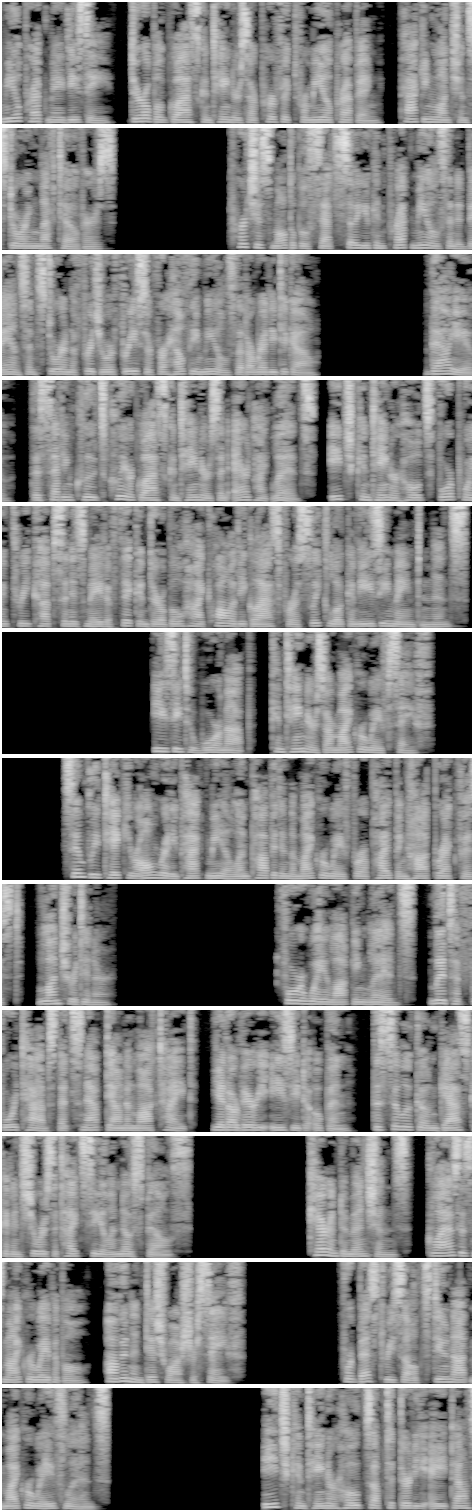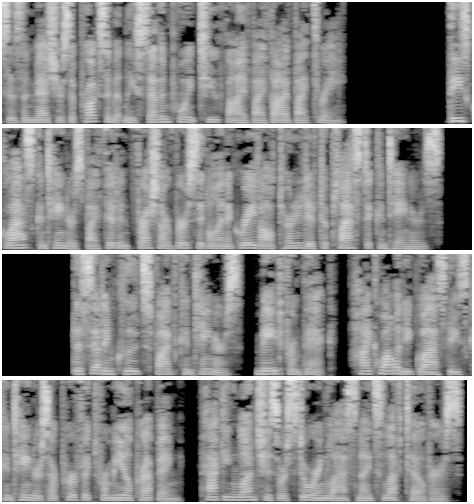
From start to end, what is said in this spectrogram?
Meal prep made easy. Durable glass containers are perfect for meal prepping, packing lunch and storing leftovers. Purchase multiple sets so you can prep meals in advance and store in the fridge or freezer for healthy meals that are ready to go. Value The set includes clear glass containers and airtight lids. Each container holds 4.3 cups and is made of thick and durable high quality glass for a sleek look and easy maintenance. Easy to warm up, containers are microwave safe. Simply take your already packed meal and pop it in the microwave for a piping hot breakfast, lunch or dinner. 4-way locking lids. Lids have four tabs that snap down and lock tight, yet are very easy to open. The silicone gasket ensures a tight seal and no spills. Care and dimensions. Glass is microwavable, oven and dishwasher safe. For best results do not microwave lids. Each container holds up to 38 ounces and measures approximately 7.25 by 5 by 3. These glass containers by Fit and Fresh are versatile and a great alternative to plastic containers. The set includes 5 containers, made from thick, high-quality glass. These containers are perfect for meal prepping, packing lunches or storing last night's leftovers.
